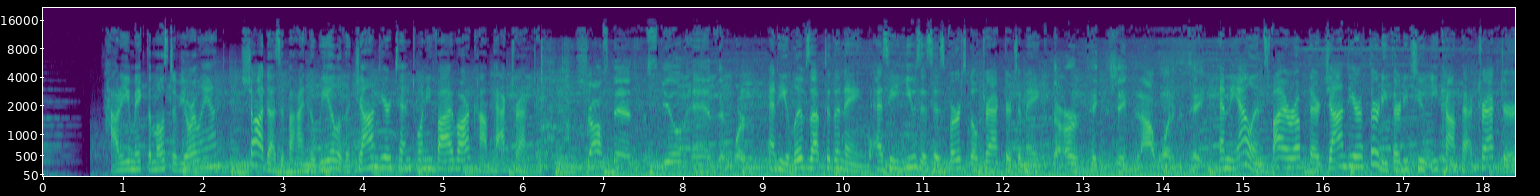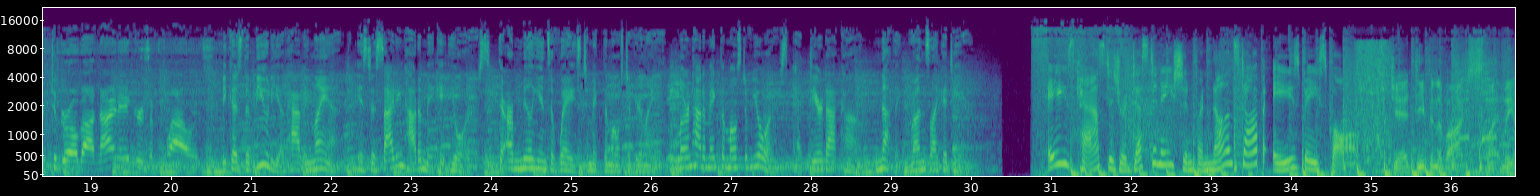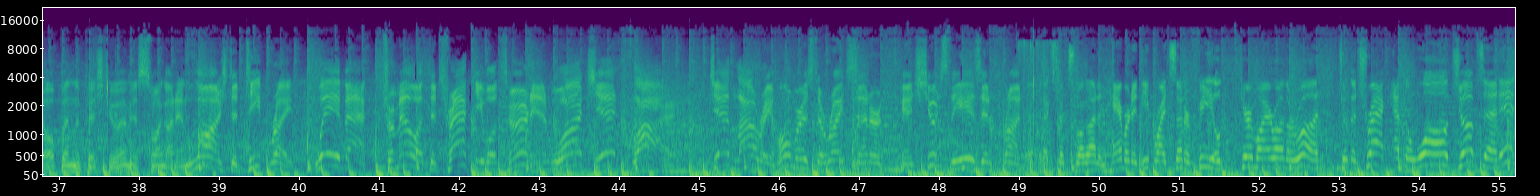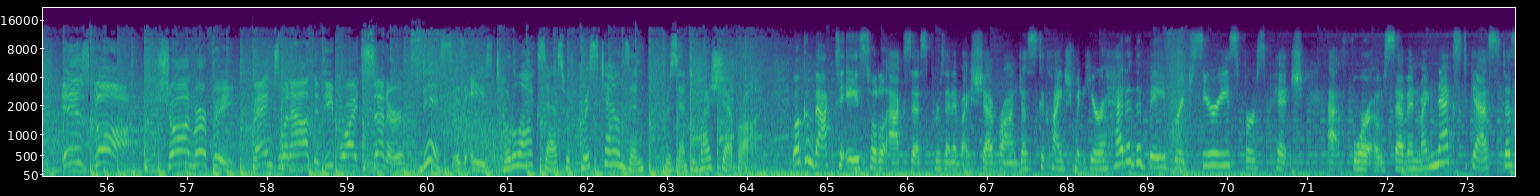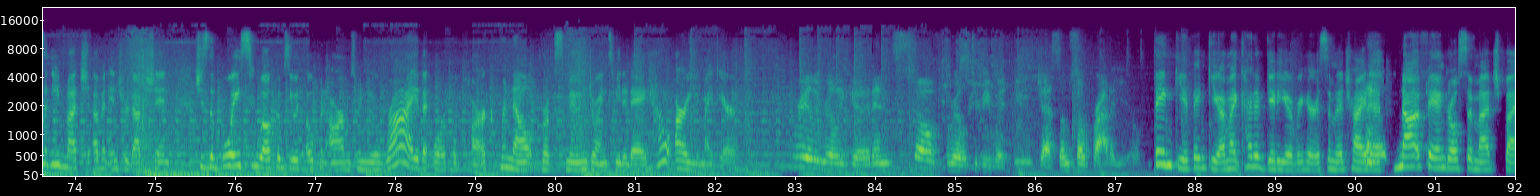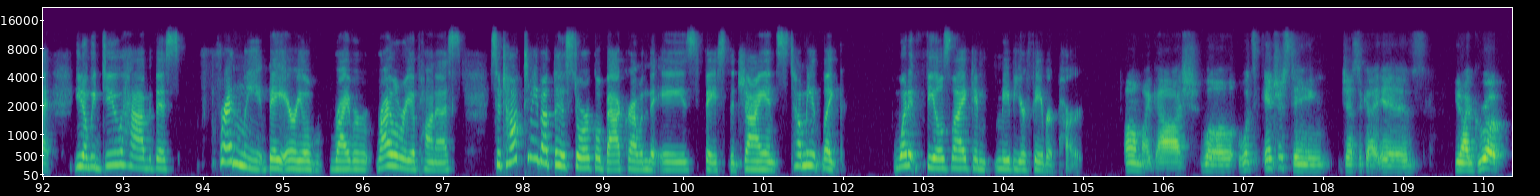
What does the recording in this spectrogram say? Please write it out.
How do you make the most of your land? Shaw does it behind the wheel of a John Deere 1025R compact tractor. Shaw stands for skilled hands at work. And he lives up to the name as he uses his versatile tractor to make the earth take the shape that I want it to take. And the Allens fire up their John Deere 3032E compact tractor to grow about nine acres of flowers. Because the beauty of having land is deciding how to make it yours. There are millions of ways to make the most of your land. Learn how to make the most of yours at Deere.com. Nothing runs like a Deere. A's Cast is your destination for nonstop A's baseball. Jed deep in the box, slightly open. The pitch to him is swung on and launched to deep right, way back. Trammell at the track. He will turn and watch it fly. Jed Lowrie homers to right center and shoots the A's in front. The next pitch swung on and hammered to deep right center field. Kiermaier on the run to the track at the wall, jumps and it is gone. Sean Murphy bangs one out to deep right center. This is A's Total Access with Chris Townsend, presented by Chevron. Welcome back to A's Total Access presented by Chevron. Jessica Kleinschmidt here ahead of the Bay Bridge Series first pitch at 407. My next guest doesn't need much of an introduction. She's the voice who welcomes you with open arms when you arrive at Oracle Park. Renel Brooks Moon joins me today. How are you, my dear? Really, really good and so thrilled to be with you, Jess. I'm so proud of you. Thank you. Thank you. I'm like kind of giddy over here. So I'm going to try to not fangirl so much, but you know, we do have this friendly Bay Area rivalry upon us. So talk to me about the historical background when the A's faced the Giants. Tell me like what it feels like and maybe your favorite part. Oh my gosh. Well, what's interesting, Jessica, is you know, I grew up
